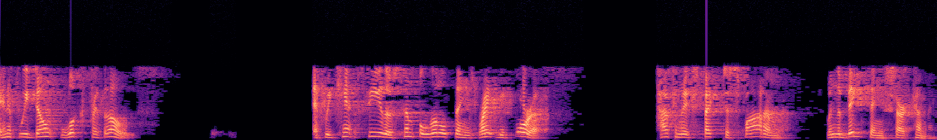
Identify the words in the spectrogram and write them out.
And if we don't look for those, if we can't see those simple little things right before us, how can we expect to spot them when the big things start coming?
